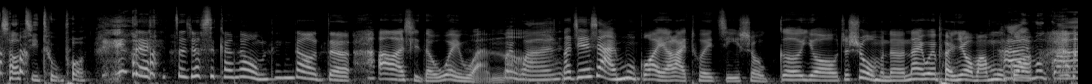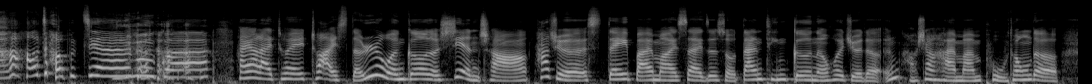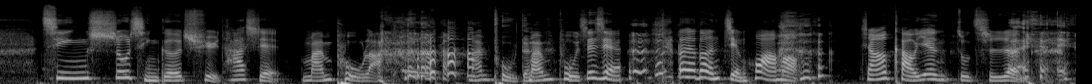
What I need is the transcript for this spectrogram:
超级突破，对，这就是刚刚我们听到的阿拉西的未完嘛。未完。那接下来木瓜也要来推几首歌哟，这是我们的那一位朋友吗？木瓜嗨，，木瓜，好久不见，木瓜。他要来推 Twice 的日文歌的现场，他觉得《Stay by My Side》这首单听歌呢，会觉得嗯，好像还蛮普通的轻抒情歌曲。他写蛮普啦，蛮普的，蛮普，谢谢，大家都很简化哈。想要考验主持人，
